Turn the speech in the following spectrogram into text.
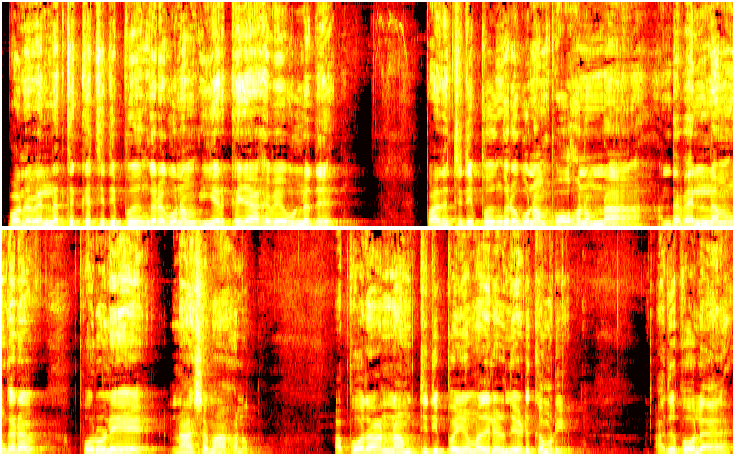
இப்போ அந்த வெள்ளத்துக்கு திதிப்புங்கிற குணம் இயற்கையாகவே உள்ளது. இப்போ அந்த திதிப்புங்கிற குணம் போகணும்னா அந்த வெள்ளங்கிற பொருளே நாசமாகணும். அப்போதான் நாம் திதிப்பையும் அதிலிருந்து எடுக்க முடியும். அதுபோல்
